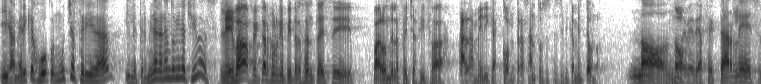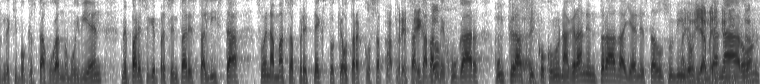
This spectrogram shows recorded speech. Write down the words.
Y América jugó con mucha seriedad y le termina ganando bien a Chivas. ¿Le va a afectar Jorge Pietrasanta este parón de la fecha FIFA al América contra Santos específicamente o no? No, no, No. debe de afectarle, es un equipo que está jugando muy bien. Me parece que presentar esta lista suena más a pretexto que a otra cosa, porque pues, acaban de jugar un Ah, clásico con una gran entrada allá en Estados Unidos, Mayoría que ganaron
